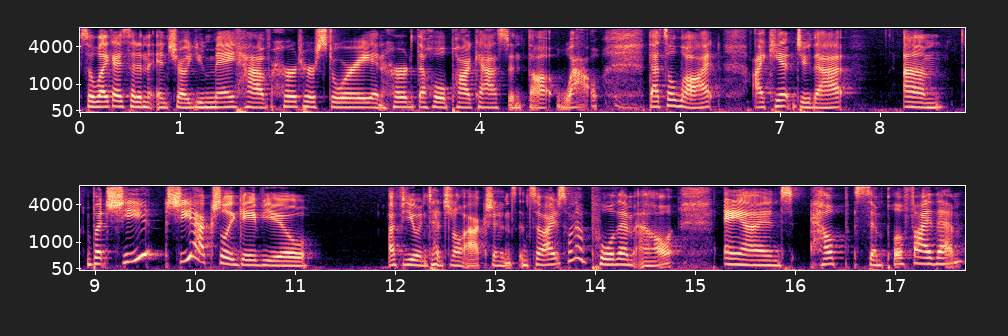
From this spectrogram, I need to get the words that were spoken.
So, like I said in the intro, you may have heard her story and heard the whole podcast and thought, wow, that's a lot. I can't do that. Um, but she she actually gave you a few intentional actions. And so I just want to pull them out and help simplify them.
